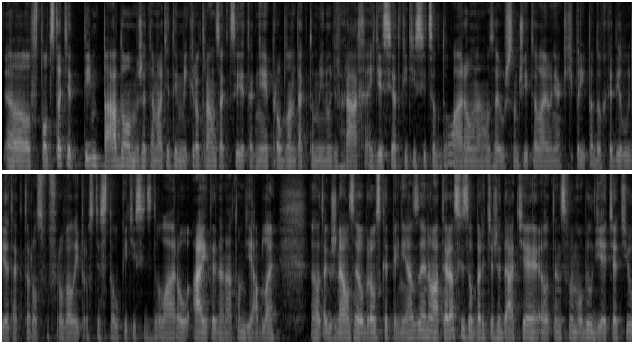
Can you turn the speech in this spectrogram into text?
V podstate tým pádom, že tam máte tie mikrotransakcie, tak nie je problém takto minúť v hrách aj desiatky tisícok dolárov. Naozaj už som čítal aj o nejakých prípadoch, kedy ľudia takto rozfofrovali proste stovky tisíc dolárov aj teda na tom diable. Takže naozaj obrovské peniaze. No a teraz si zoberte, že dáte ten svoj mobil dieťaťu,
